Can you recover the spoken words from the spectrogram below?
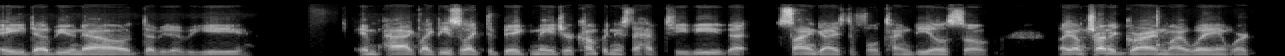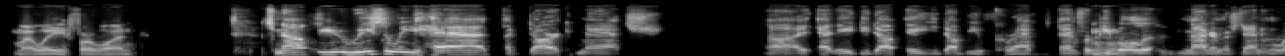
A- AEW now, WWE, Impact. Like these are like the big major companies that have TV that sign guys to full time deals. So like I'm trying to grind my way and work my way for one. Now you recently had a dark match uh, at AEW, AEW, correct? And for Mhm. people not understanding,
